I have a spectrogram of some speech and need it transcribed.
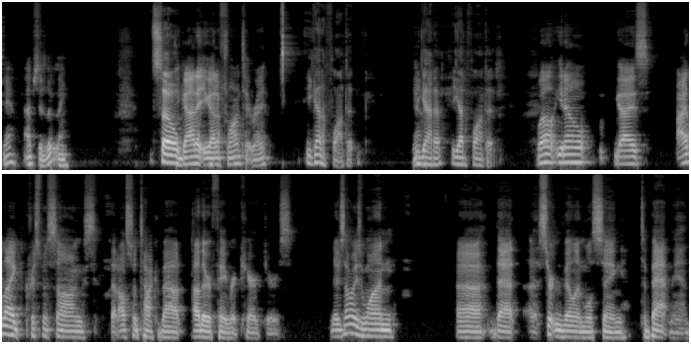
Yeah, absolutely. So You got it. You got to flaunt it, right? you gotta flaunt it. Yeah. You gotta. You gotta flaunt it. Well, you know, guys, I like Christmas songs that also talk about other favorite characters. There's always one uh, that a certain villain will sing to Batman,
